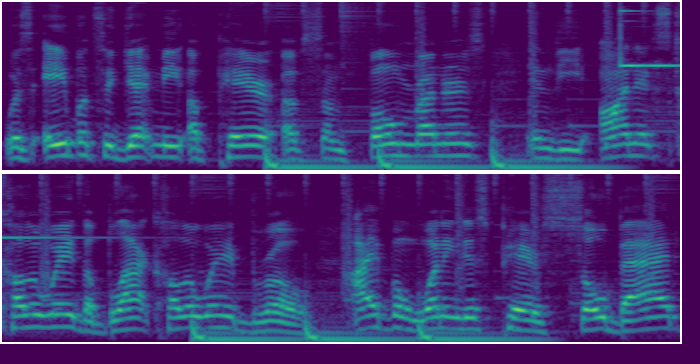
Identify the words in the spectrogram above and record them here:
was able to get me a pair of some foam runners in the Onyx colorway, the black colorway. Bro, I've been wanting this pair so bad.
